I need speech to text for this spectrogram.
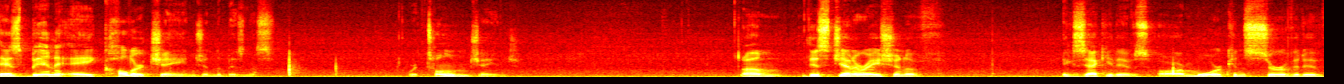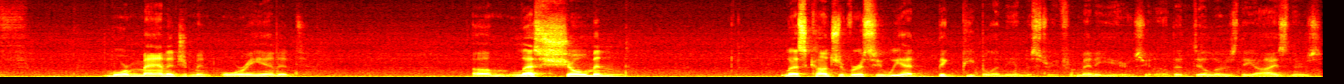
there's been a color change in the business, or tone change. Um, this generation of executives are more conservative, more management-oriented, um, less showman, less controversy. We had big people in the industry for many years, you know, the Dillers, the Eisners,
